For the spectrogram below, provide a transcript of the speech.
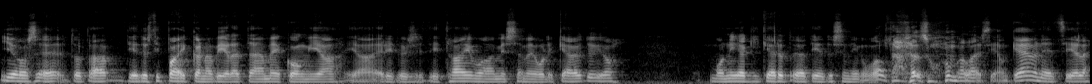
Joo, se tota, tietysti paikkana vielä tämä Mekong ja, ja erityisesti Taimaa, missä me oli käyty jo moniakin kertoja, tietysti niin kuin valtaosa suomalaisia on käyneet siellä,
